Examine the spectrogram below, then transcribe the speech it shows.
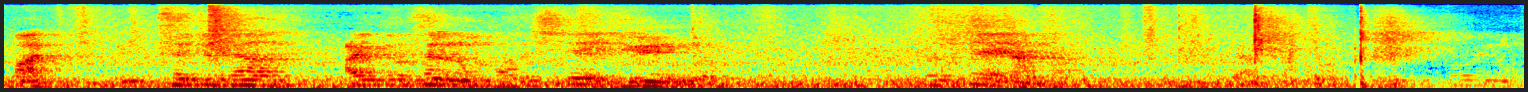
まあ接中線相手の線路を外して自由に動く。そしてなんかそういうのを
